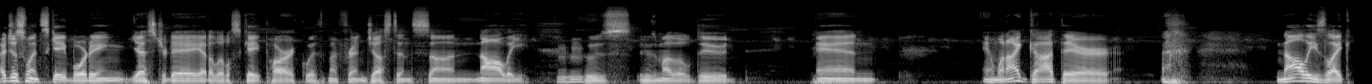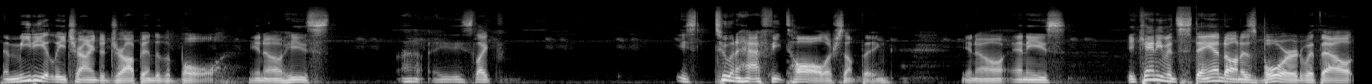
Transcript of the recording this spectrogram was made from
I just went skateboarding yesterday at a little skate park with my friend Justin's son Nolly, Mhm. who's who's my little dude, and and when I got there, Nolly's like immediately trying to drop into the bowl. You know, he's I don't, he's like he's two and a half feet tall or something. You know, and he's he can't even stand on his board without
